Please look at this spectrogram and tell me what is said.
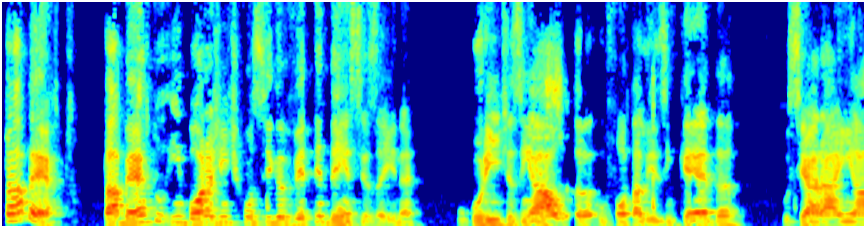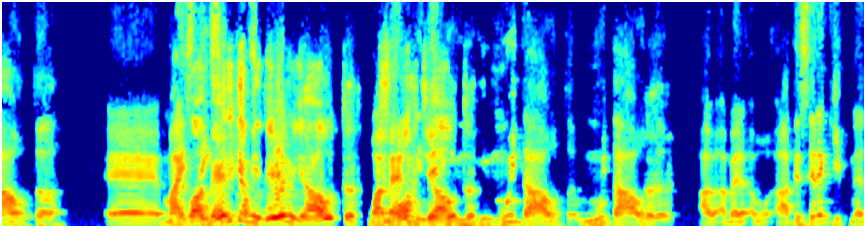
tá aberto. Tá aberto, embora a gente consiga ver tendências aí, né? O Corinthians em alta, o Fortaleza em queda, o Ceará em alta. É, mas O América Mineiro em alta, o América Mineiro alta. Em, em muita alta, muita alta. É. A, a- a terceira equipe, né?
